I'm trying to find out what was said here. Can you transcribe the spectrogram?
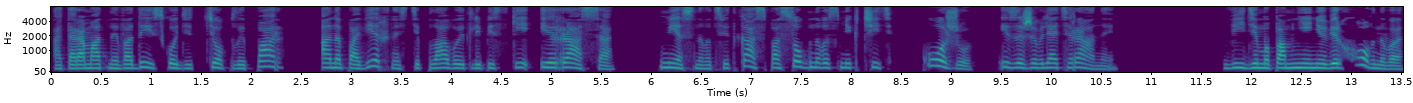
От ароматной воды исходит теплый пар, а на поверхности плавают лепестки ираса, местного цветка, способного смягчить кожу и заживлять раны. Видимо, по мнению Верховного,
